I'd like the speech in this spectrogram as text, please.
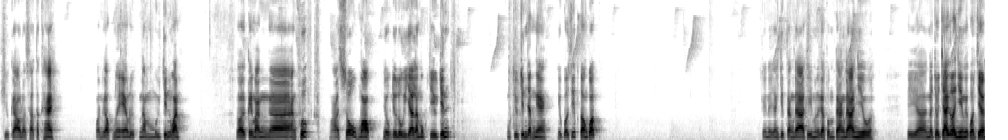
chiều cao là 6 tấc 2 hoành gốc nơi eo được 59 hoành. Rồi cây mận uh, ăn phước mã số 1 nhốt vô lưu với giá là 1 triệu 9 1 triệu 900 ngàn nhốt bao ship toàn quốc. Cây này gắn trực tàng đa khi mà nó gặp phong tàng đa nhiều thì à, nó cho trái rất là nhiều các anh chị em.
